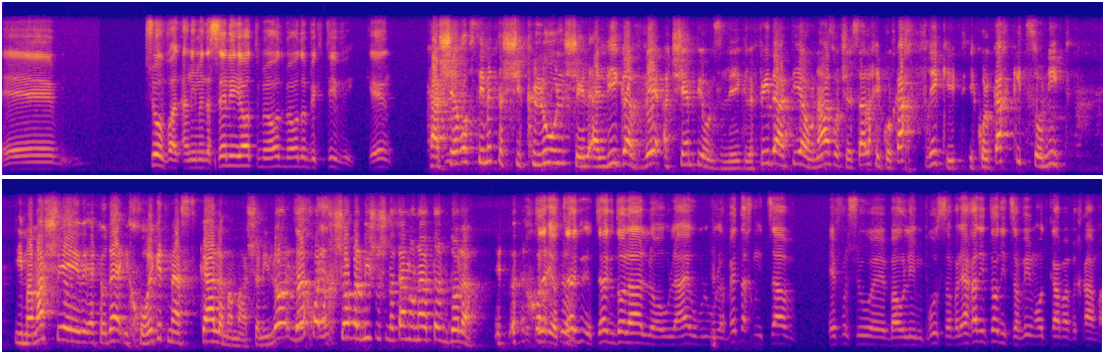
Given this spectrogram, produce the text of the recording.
אה, שוב, אני מנסה להיות מאוד מאוד אובייקטיבי, כן? כאשר עושים את השקלול של הליגה והצ'מפיונס ליג, לפי דעתי העונה הזאת של סאלח היא כל כך פריקית, היא כל כך קיצונית, היא ממש, אה, אתה יודע, היא חורגת מהסקאלה ממש. אני לא, לא יכול לחשוב על מישהו שנתן עונה יותר גדולה. לא יותר, יותר, יותר גדולה לא, אולי, הוא, הוא לבטח ניצב איפשהו אה, באולימפוס, אבל יחד איתו ניצבים עוד כמה וכמה.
